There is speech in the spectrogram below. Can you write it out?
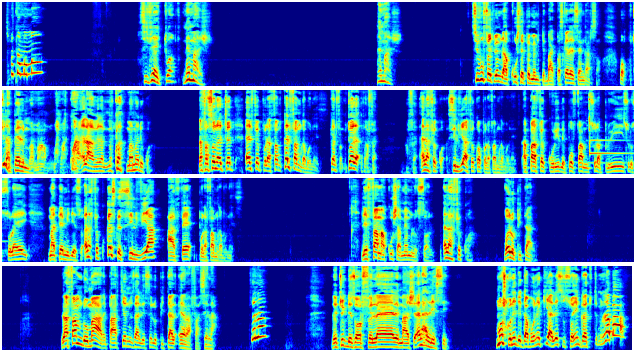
C'est pas ta maman. Sylvia et toi, même âge. Même âge. Si vous faites même la course, elle peut même te battre parce qu'elle est un garçon. Bon, tu l'appelles maman. Maman quoi? Elle a, Maman de quoi? La façon dont elle traite, elle fait pour la femme. Quelle femme gabonaise? Quelle femme? Toi, elle enfin, enfin, elle a fait quoi? Sylvia a fait quoi pour la femme gabonaise? À part fait courir les pauvres femmes sous la pluie, sous le soleil, matin, midi et soir. Elle a fait quoi? Qu'est-ce que Sylvia a fait pour la femme gabonaise? Les femmes accouchent à même le sol. Elle a fait quoi? Va l'hôpital. La femme d'Omar est partie, elle nous a laissé l'hôpital Erafa. C'est là. C'est là. Le truc des orphelins, les machins, elle a laissé. Moi, je connais des Gabonais qui allaient se soigner gratuitement là-bas.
